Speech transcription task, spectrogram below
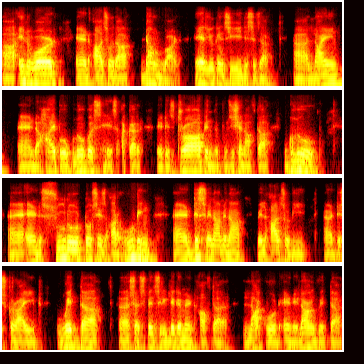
uh, inward and also the downward. Here you can see this is a, a line and a hypoglobus has occur. it is drop in the position of the globe uh, and pseudoptosis are hooding and this phenomena will also be described with the uh, suspensory ligament of the Lockwood and along with the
